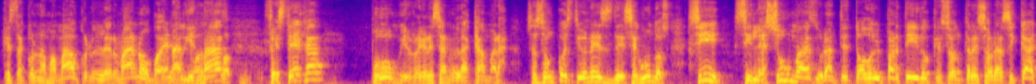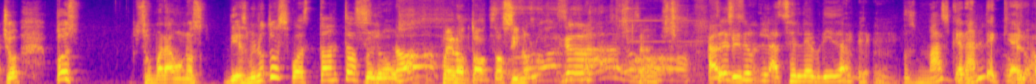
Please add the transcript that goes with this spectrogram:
que está con la mamá, o con el hermano, o con alguien pues, más. Festeja, ¡pum! y regresan a la cámara. O sea, son cuestiones de segundos. Sí, si le sumas durante todo el partido, que son tres horas y cacho, pues sumará unos 10 minutos. Pues tontos si pero, no. Pero tontos si no lo hacen. ¿no? O sea, al es fin- la celebridad pues, más grande que hay. Pero-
